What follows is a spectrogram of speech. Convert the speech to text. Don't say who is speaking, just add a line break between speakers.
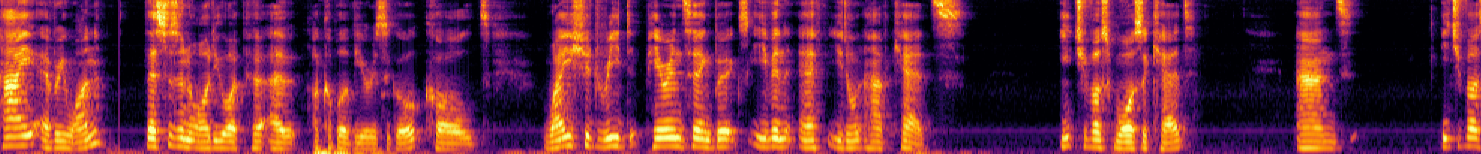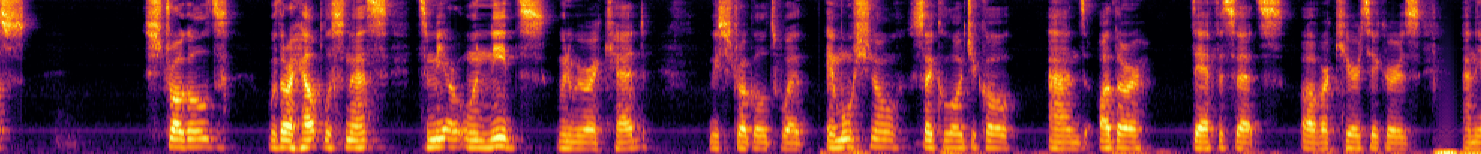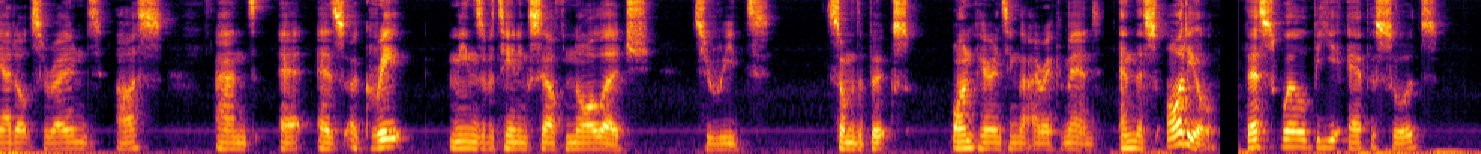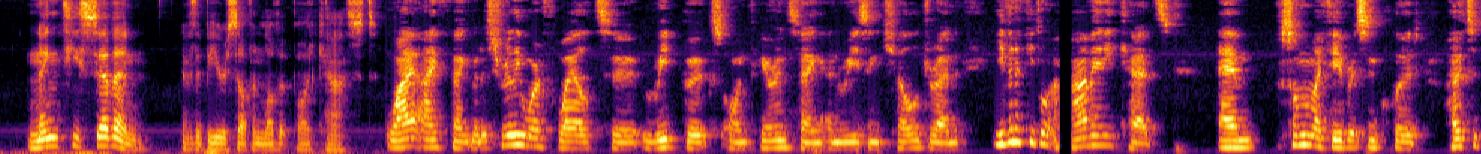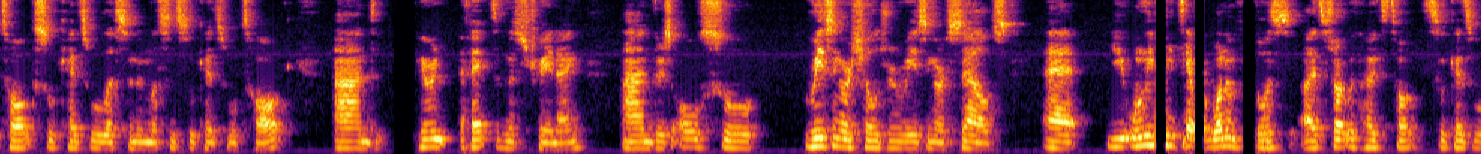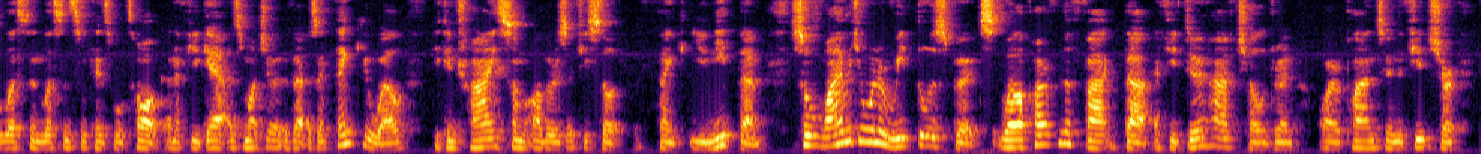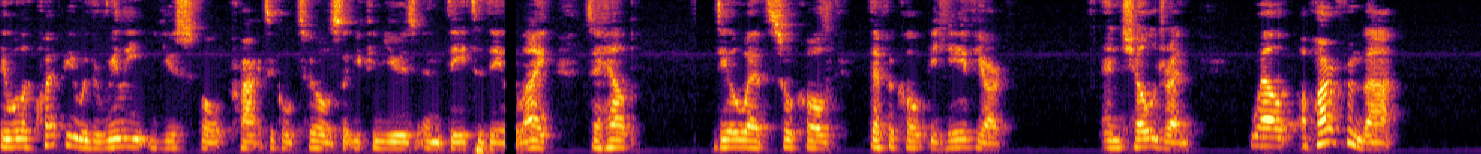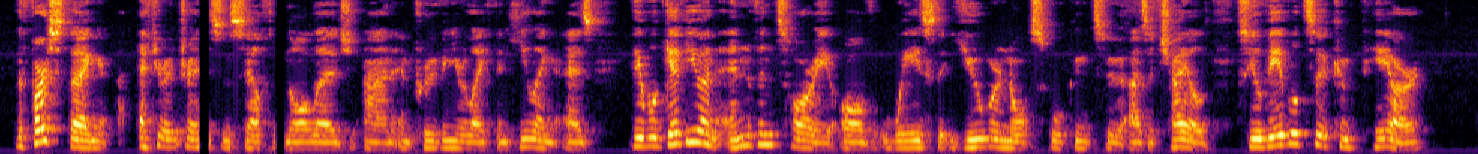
Hi everyone. This is an audio I put out a couple of years ago called Why You Should Read Parenting Books Even If You Don't Have Kids. Each of us was a kid, and each of us struggled with our helplessness to meet our own needs when we were a kid. We struggled with emotional, psychological, and other deficits of our caretakers and the adults around us. And it is a great means of attaining self knowledge to read some of the books on parenting that I recommend. In this audio, this will be episode 97 of the Be Yourself and Love It podcast. Why I think that it's really worthwhile to read books on parenting and raising children, even if you don't have any kids. Um, some of my favourites include How to Talk So Kids Will Listen and Listen So Kids Will Talk, and Parent Effectiveness Training, and there's also Raising Our Children, Raising Ourselves. Uh, you only need to get one of those. I'd start with how to talk so kids will listen, listen so kids will talk. And if you get as much out of it as I think you will, you can try some others if you still think you need them. So why would you want to read those books? Well, apart from the fact that if you do have children or plan to in the future, they will equip you with really useful practical tools that you can use in day to day life to help deal with so-called difficult behavior in children? Well, apart from that, the first thing, if you're interested in self-knowledge and improving your life and healing is they will give you an inventory of ways that you were not spoken to as a child. So you'll be able to compare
